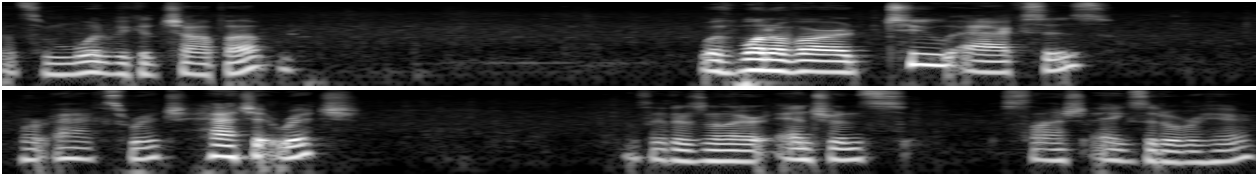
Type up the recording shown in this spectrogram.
Got some wood we could chop up. With one of our two axes. We're axe rich, hatchet rich. Looks like there's another entrance slash exit over here.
